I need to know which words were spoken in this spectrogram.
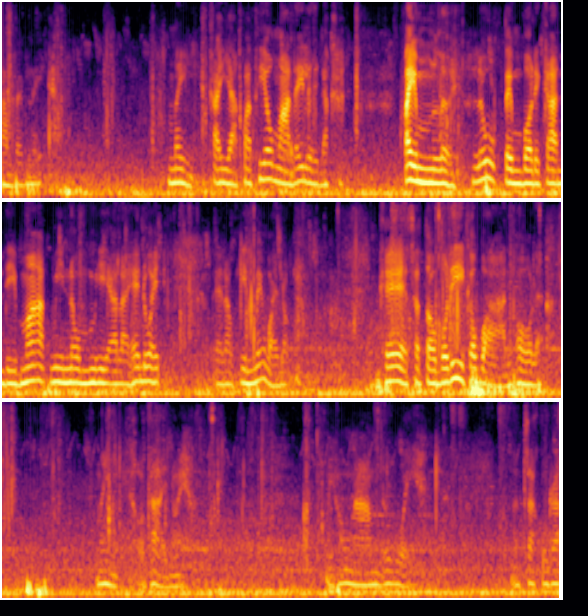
ามแบบนี้นี่ใครอยากมาเที่ยวมาได้เลยนะคะ เต็มเลย ลูกเต็มบริการดีมาก มีนมมีอะไรให้ด้วย แต่เรากินไม่ไหวหรอกแค่สตรอเบอรี่ก็หวานพอแล้วนี่ขอถ่ายหน่อย มีห้องน้ำด้วยซากุระ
